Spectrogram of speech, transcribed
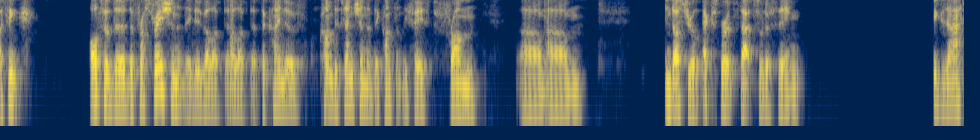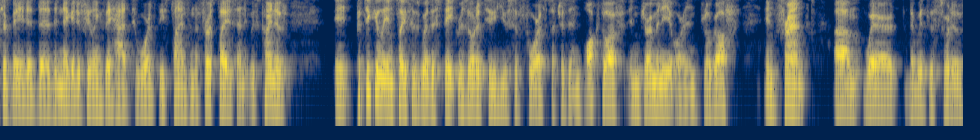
I think also the the frustration that they developed developed at the kind of condescension that they constantly faced from um, um, industrial experts, that sort of thing, exacerbated the the negative feelings they had towards these plans in the first place, and it was kind of it, particularly in places where the state resorted to use of force, such as in Brokdorf in Germany or in Plogoff in France, um, where there was this sort of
